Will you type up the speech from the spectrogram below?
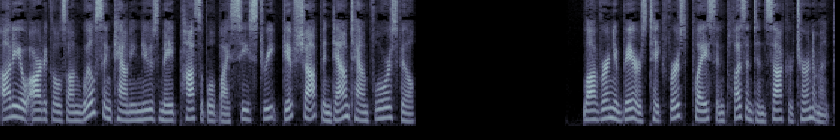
Audio articles on Wilson County News made possible by C Street Gift Shop in downtown Floresville. La Vernia Bears take first place in Pleasanton Soccer Tournament.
